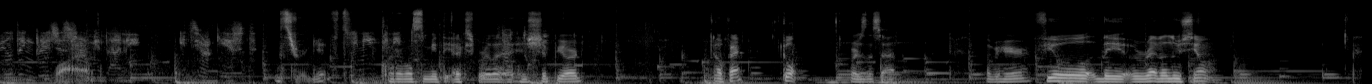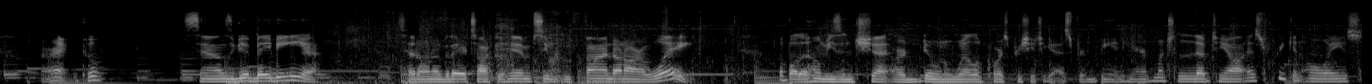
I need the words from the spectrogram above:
building bridges Wow. for me, Danny. It's your gift. It's your gift. Glitter wants to meet the ex guerrilla at his shipyard. Okay, cool. Where's this at? Over here. Fuel the revolution. Alright, cool. Sounds good, baby. Let's head on over there, talk to him, see what we find on our way. Hope all the homies in chat are doing well. Of course, appreciate you guys for being here. Much love to y'all, as freaking always.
